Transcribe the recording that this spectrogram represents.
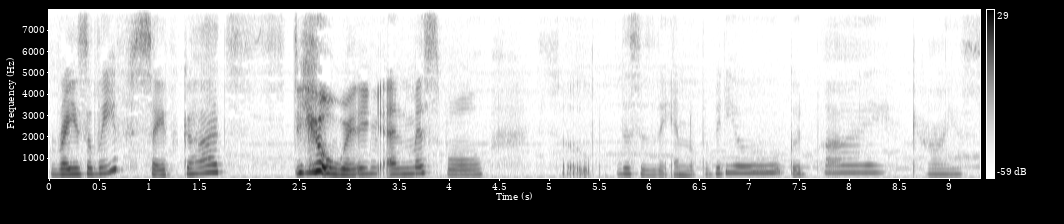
Razor Leaf, Safeguards, Steel Wing, and Mist Ball. So this is the end of the video. Goodbye, guys.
